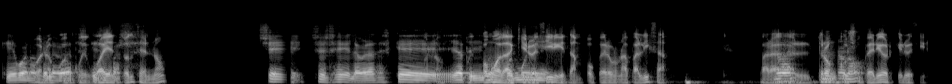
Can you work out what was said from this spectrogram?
que bueno. Bueno, pues muy guay entonces, ¿no? Sí, sí, sí, la verdad es que ya te digo, cómoda, quiero decir, que tampoco era una paliza para el tronco superior, quiero decir.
